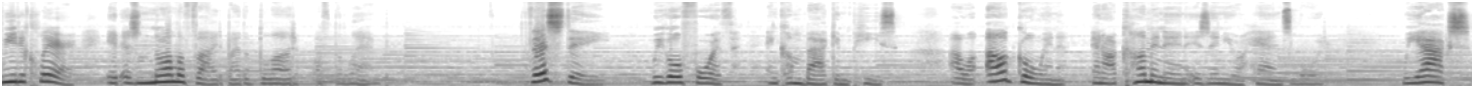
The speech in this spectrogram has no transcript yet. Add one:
We declare it is nullified by the blood of the Lamb. This day we go forth and come back in peace. Our outgoing and our coming in is in your hands, Lord. We ask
